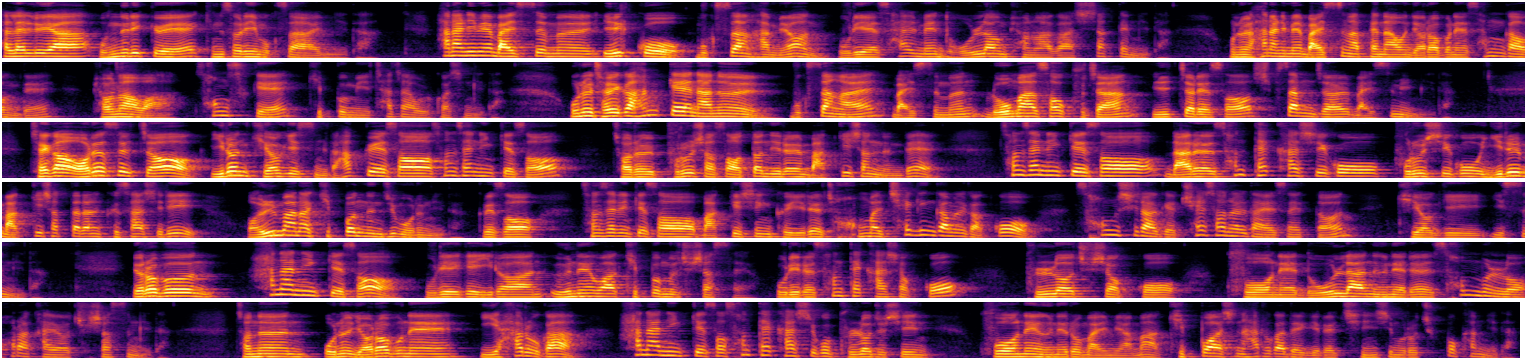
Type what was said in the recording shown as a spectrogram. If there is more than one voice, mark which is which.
Speaker 1: 할렐루야 온누리교회 김소리 목사입니다. 하나님의 말씀을 읽고 묵상하면 우리의 삶에 놀라운 변화가 시작됩니다. 오늘 하나님의 말씀 앞에 나온 여러분의 삶 가운데 변화와 성숙의 기쁨이 찾아올 것입니다. 오늘 저희가 함께 나눌 묵상할 말씀은 로마서 9장 1절에서 13절 말씀입니다. 제가 어렸을 적 이런 기억이 있습니다. 학교에서 선생님께서 저를 부르셔서 어떤 일을 맡기셨는데 선생님께서 나를 선택하시고 부르시고 일을 맡기셨다는 그 사실이 얼마나 기뻤는지 모릅니다. 그래서 선생님께서 맡기신 그 일을 정말 책임감을 갖고 성실하게 최선을 다해서 했던 기억이 있습니다. 여러분, 하나님께서 우리에게 이러한 은혜와 기쁨을 주셨어요. 우리를 선택하셨고, 불러주셨고, 구원의 놀란 은혜를 선물로 허락하여 주셨습니다. 저는 오늘 여러분의 이 하루가 하나님께서 선택하시고 불러주신 구원의 은혜로 말미암아 기뻐하신 하루가 되기를 진심으로 축복합니다.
